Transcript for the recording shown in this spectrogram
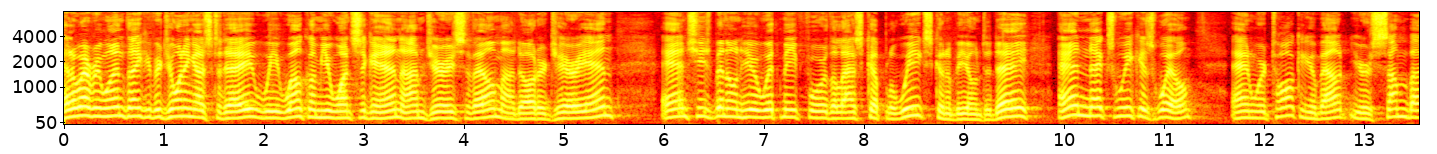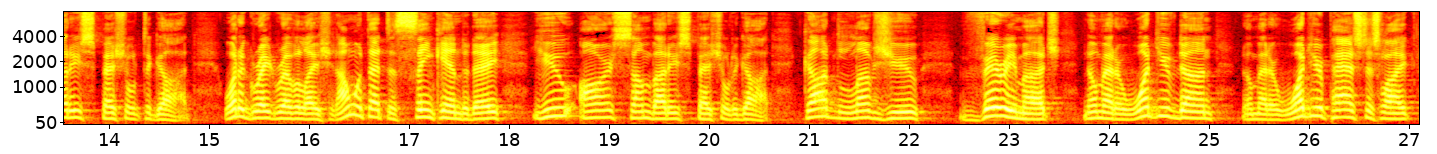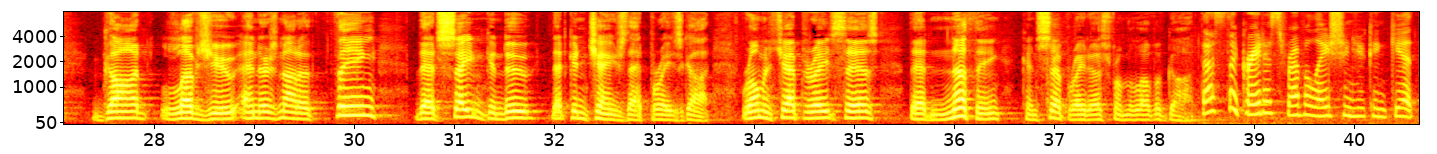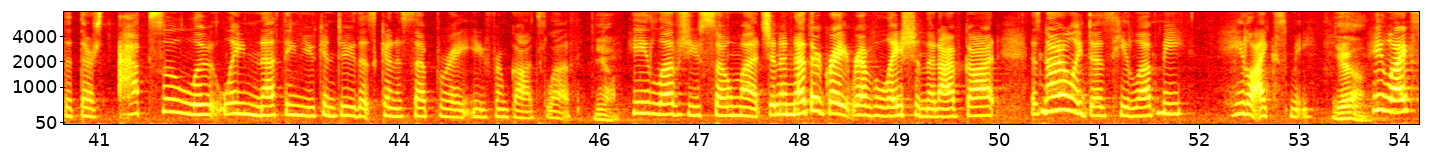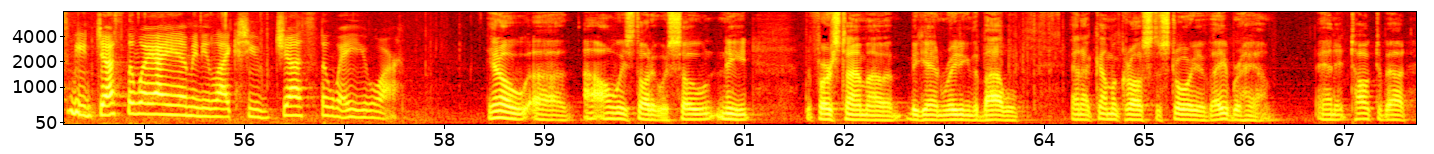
Hello, everyone. Thank you for joining us today. We welcome you once again. I'm Jerry Savelle, my daughter Jerriann, and she's been on here with me for the last couple of weeks, going to be on today and next week as well. And we're talking about you're somebody special to God. What a great revelation. I want that to sink in today. You are somebody special to God. God loves you very much, no matter what you've done, no matter what your past is like. God loves you, and there's not a thing that Satan can do that can change that, praise God. Romans chapter 8 says that nothing can separate us from the love of God. That's the greatest revelation you can get that there's absolutely nothing you can do that's going to separate you from God's love. Yeah. He loves you so much. And another great revelation that I've got is not only does He love me, He likes me. Yeah. He likes me just the way I am, and He likes you just the way you are. You know, uh, I always thought it was so neat the first time I began reading the Bible, and I come across the story of Abraham, and it talked about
